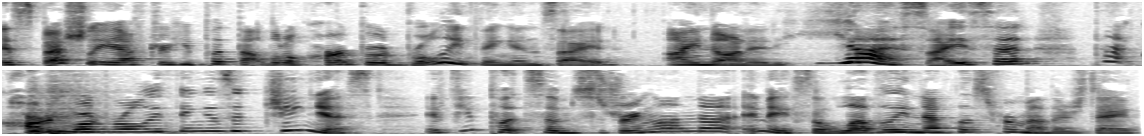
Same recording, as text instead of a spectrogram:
especially after he put that little cardboard rolly thing inside. I nodded. Yes, I said. That cardboard rolly thing is a genius. If you put some string on that, it makes a lovely necklace for Mother's Day.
